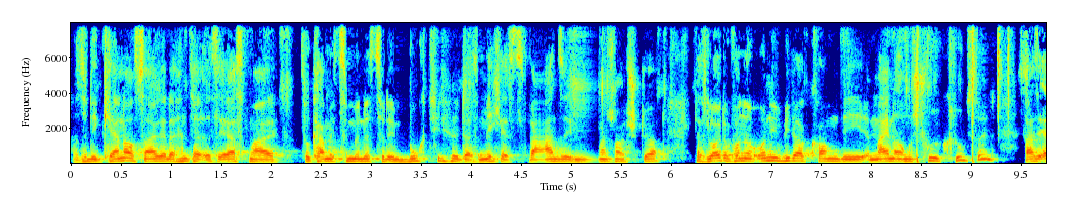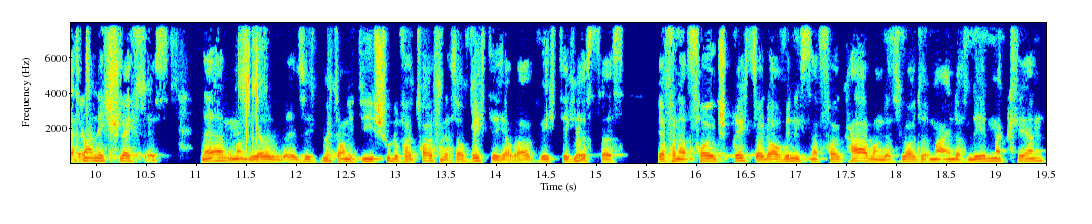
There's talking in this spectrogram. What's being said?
Also die Kernaussage dahinter ist erstmal, so kam ich zumindest zu dem Buchtitel, dass mich es wahnsinnig manchmal stört, dass Leute von der Uni wiederkommen, die in meinen Augen schulklug sind, was erstmal nicht schlecht ist. Ne? Man, also ich möchte auch nicht die Schule verteufeln, das ist auch wichtig, aber wichtig Mhm. ist, dass wer von Erfolg spricht, sollte auch wenigstens Erfolg haben und dass Leute immer einen das Leben erklären,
